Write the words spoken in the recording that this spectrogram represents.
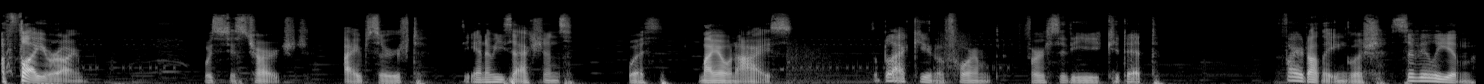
a firearm was discharged. I observed the enemy's actions with my own eyes. The black uniformed varsity cadet fired on the English civilian,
